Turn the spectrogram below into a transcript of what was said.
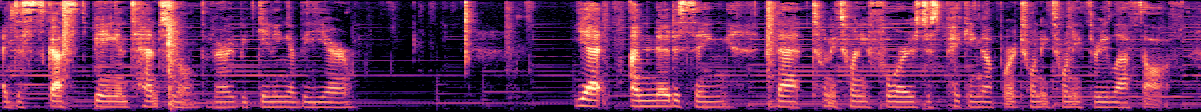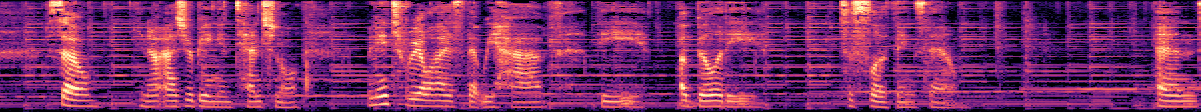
I discussed being intentional at the very beginning of the year. Yet, I'm noticing that 2024 is just picking up where 2023 left off. So, you know, as you're being intentional, we need to realize that we have the ability to slow things down. And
